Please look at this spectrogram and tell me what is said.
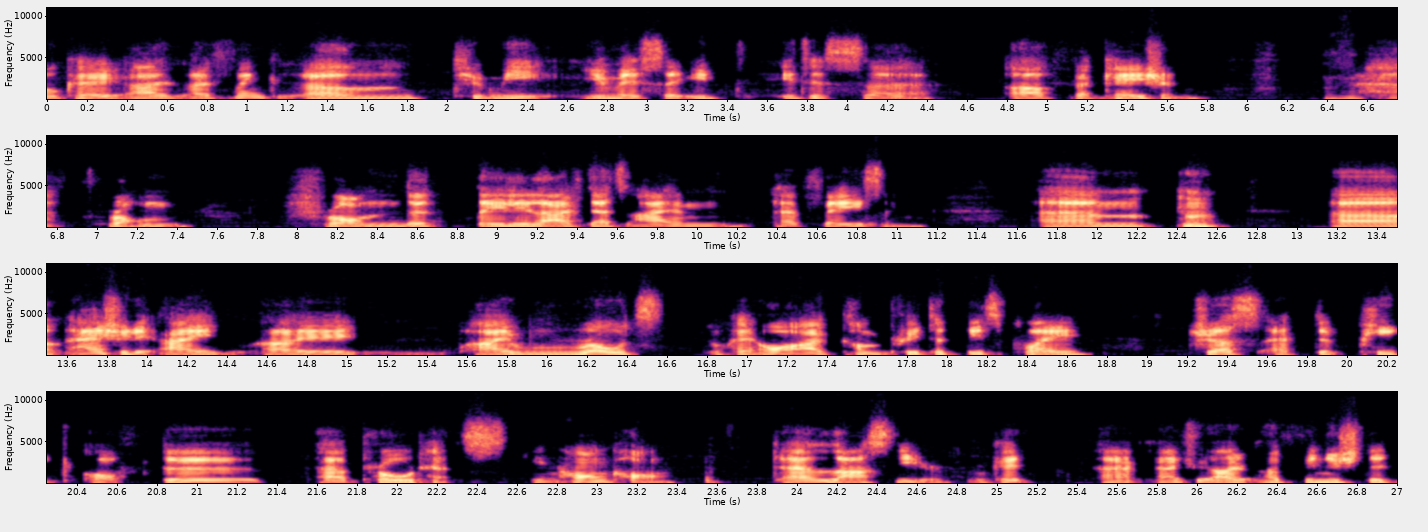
Okay, I, I think um, to me, you may say it it is a, a vacation mm-hmm. from from the daily life that I'm uh, facing. Um, uh, actually, I I I wrote okay, or I completed this play just at the peak of the uh, protests in Hong Kong uh, last year. Okay, actually, I, I finished it.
